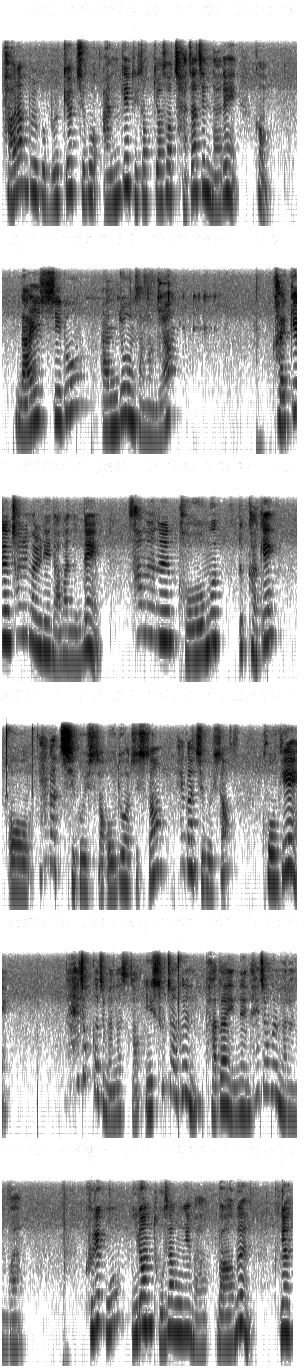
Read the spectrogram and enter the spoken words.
바람 불고 물 껴치고 안개 뒤섞여서 잦아진 날에 그럼 날씨도 안 좋은 상황이야. 갈 길은 천리멀리 남았는데 사면은 거무득하게 어, 해가 지고 있어. 어두워졌어? 해가 지고 있어? 거기에 해적까지 만났어. 이 수적은 바다에 있는 해적을 말하는 거야. 그리고 이런 도사공의 마, 마음은 그냥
